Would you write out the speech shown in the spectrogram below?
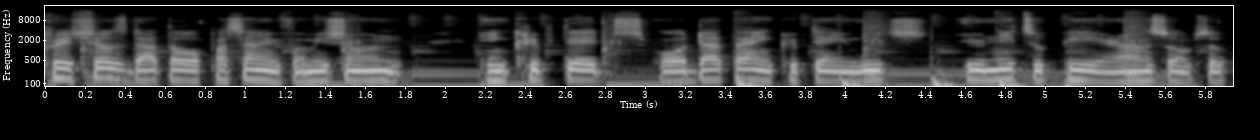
precious data or personal information encrypted or data encrypted in which you need to pay a ransom. So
